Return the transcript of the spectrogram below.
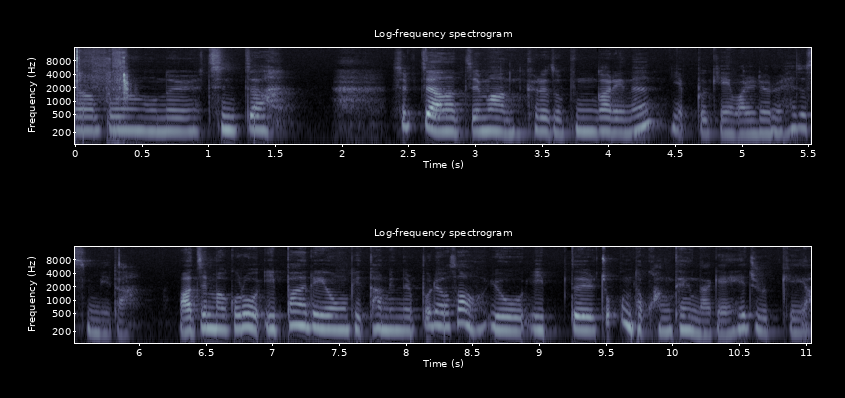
여러분 오늘 진짜 쉽지 않았지만 그래도 분갈이는 예쁘게 완료를 해줬습니다. 마지막으로 이파리용 비타민을 뿌려서 이 잎들 조금 더 광택 나게 해줄게요.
